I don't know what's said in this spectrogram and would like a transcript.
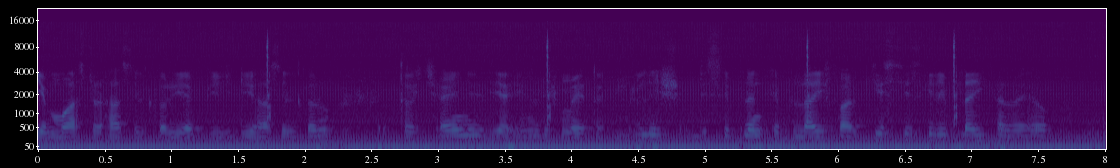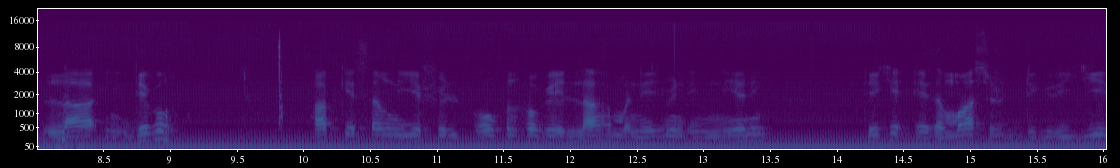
ये मास्टर हासिल करूँ या पीएचडी हासिल करूँ? तो चाइनीज़ या इंग्लिश में तो इंग्लिश डिसिप्लिन अप्लाई फॉर किस चीज़ के लिए अप्लाई कर रहे हो? ला देखो आपके सामने ये फ़ील्ड ओपन हो गई ला मैनेजमेंट इंजीनियरिंग। ठीक है एज अ मास्टर डिग्री ये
